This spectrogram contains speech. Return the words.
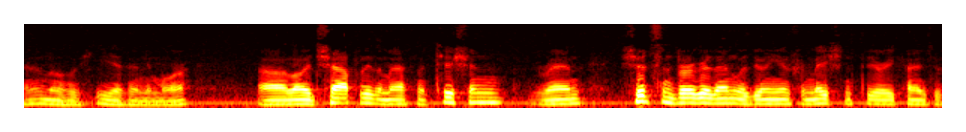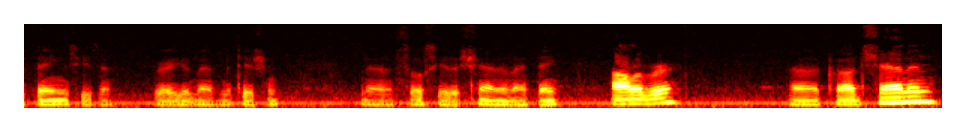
I don't know who he is anymore. Uh, Lloyd Shapley, the mathematician, ran. Schutzenberger then was doing information theory kinds of things. He's a very good mathematician, an associate of Shannon, I think. Oliver, uh, Claude Shannon.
